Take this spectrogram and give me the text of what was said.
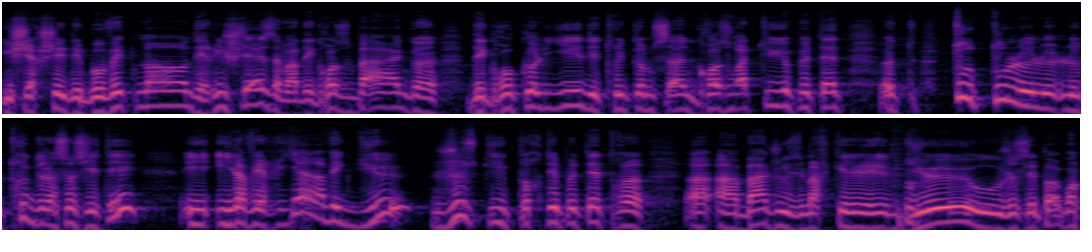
Il cherchait des beaux vêtements, des richesses, avoir des grosses bagues, des gros colliers, des trucs comme ça, une grosse voiture peut-être. Euh, tout, tout le truc de la société il n'avait rien avec Dieu, juste qu'il portait peut-être un, badge où il marqué Dieu, ou je ne sais pas moi,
